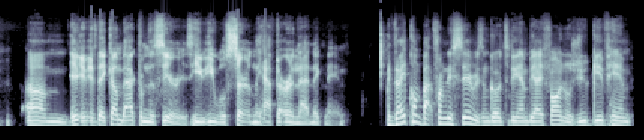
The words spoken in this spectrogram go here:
um, if, if, they come back from the series, he he will certainly have to earn that nickname. If they come back from this series and go to the NBA Finals, you give him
